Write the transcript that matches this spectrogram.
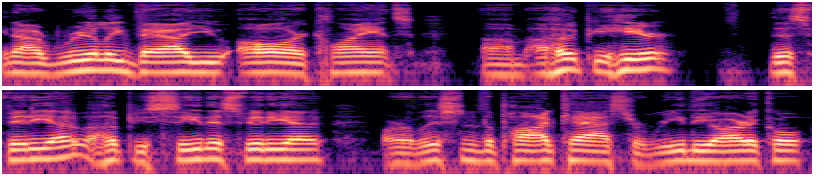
you know, I really value all our clients. Um, I hope you hear this video. I hope you see this video or listen to the podcast or read the article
